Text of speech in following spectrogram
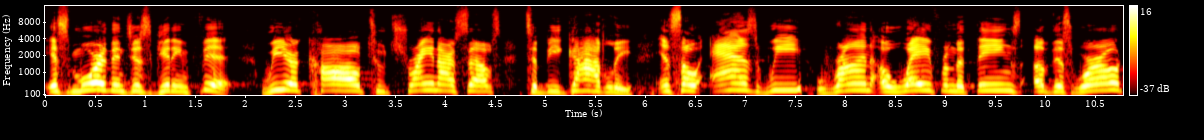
it's more than just getting fit. We are called to train ourselves to be godly. And so, as we run away from the things of this world,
